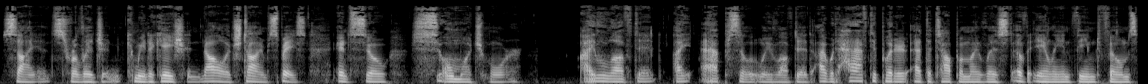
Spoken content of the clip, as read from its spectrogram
science, religion, communication, knowledge, time, space, and so, so much more. I loved it. I absolutely loved it. I would have to put it at the top of my list of alien themed films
